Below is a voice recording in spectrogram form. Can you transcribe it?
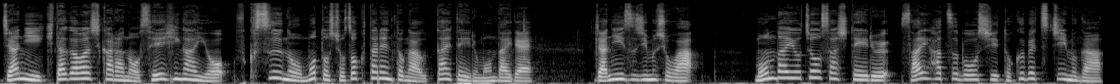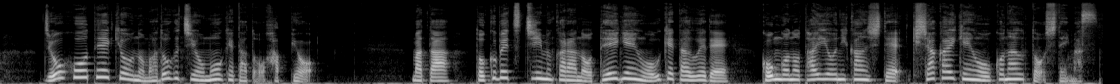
ジャニー北川氏からの性被害を複数の元所属タレントが訴えている問題で、ジャニーズ事務所は、問題を調査している再発防止特別チームが、情報提供の窓口を設けたと発表。また、特別チームからの提言を受けた上で、今後の対応に関して記者会見を行うとしています。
